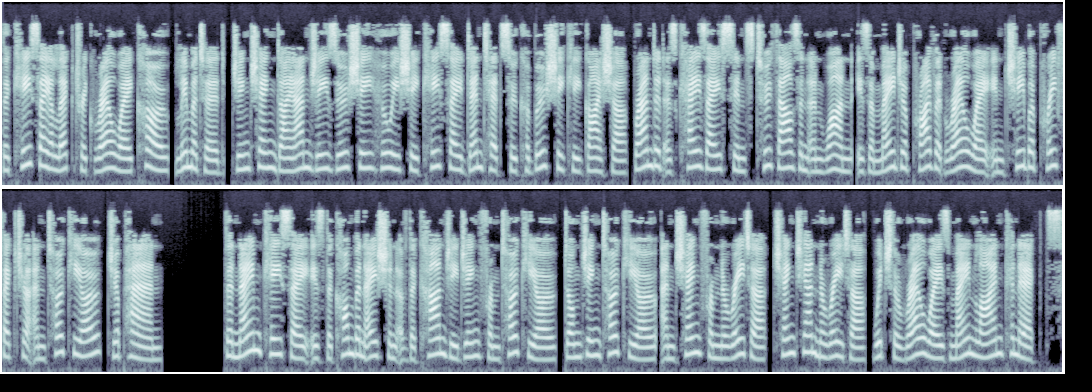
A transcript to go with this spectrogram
The Keisei Electric Railway Co., Limited, Jingcheng Dianji Zushi Huishi Keisei Dentetsu Kabushiki Gaisha branded as Keisei since 2001 is a major private railway in Chiba Prefecture and Tokyo, Japan. The name Keisei is the combination of the kanji Jing from Tokyo, Dongjing Tokyo and Cheng from Narita, Chengtian Narita, which the railway's main line connects.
